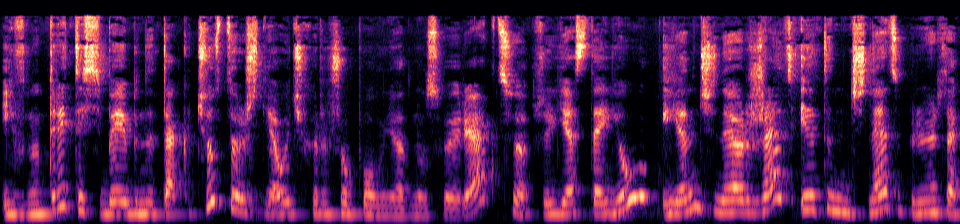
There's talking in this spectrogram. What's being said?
И внутри ты себя именно так чувствуешь. Я очень хорошо помню одну свою реакцию, что я стою, и я начинаю ржать, и это начинается примерно так.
